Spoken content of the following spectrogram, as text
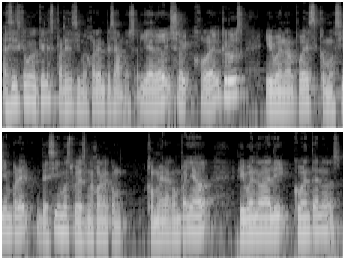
Así es que bueno, ¿qué les parece si mejor empezamos? El día de hoy soy Joel Cruz y bueno, pues como siempre decimos, pues es mejor comer acompañado. Y bueno, Ali, cuéntanos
